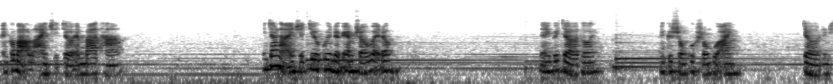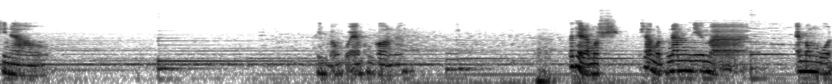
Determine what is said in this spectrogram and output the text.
anh có bảo là anh sẽ chờ em 3 tháng. Anh chắc là anh sẽ chưa quên được em sớm vậy đâu. Nên anh cứ chờ thôi. Anh cứ sống cuộc sống của anh. Chờ đến khi nào hình bóng của em không còn nữa. Có thể là một sẽ là một năm như mà em mong muốn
